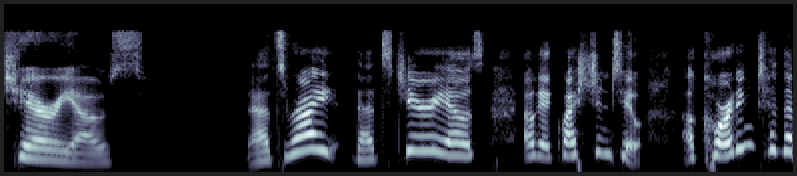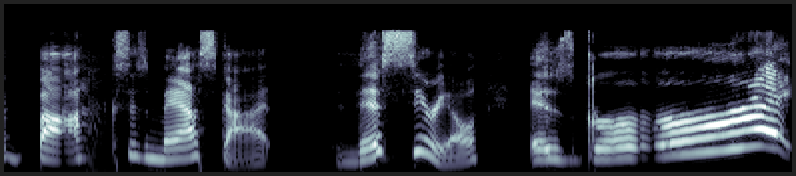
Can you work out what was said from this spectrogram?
Cheerios. That's right. That's Cheerios. Okay, question two. According to the box's mascot, this cereal is great.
